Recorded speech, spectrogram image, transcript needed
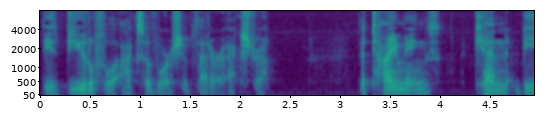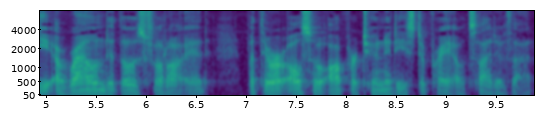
these beautiful acts of worship that are extra. The timings can be around those fara'id but there are also opportunities to pray outside of that.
